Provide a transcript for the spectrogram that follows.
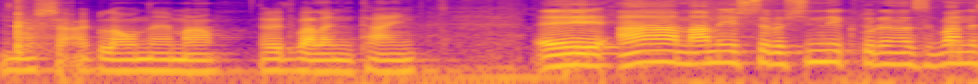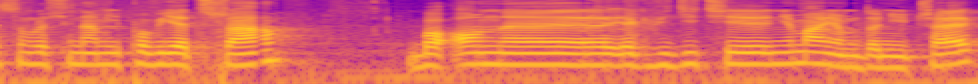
Nasza aglaonema Red Valentine. E, A mamy jeszcze rośliny, które nazywane są roślinami powietrza, bo one, jak widzicie, nie mają doniczek.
